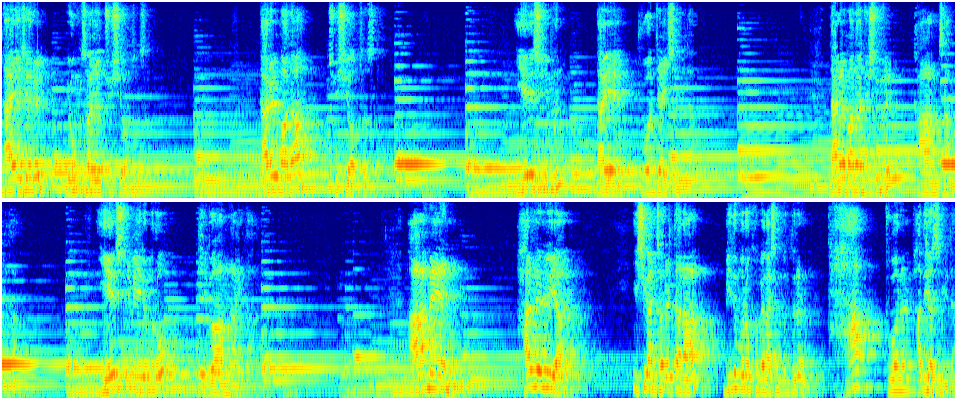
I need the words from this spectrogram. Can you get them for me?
나의 죄를 용서하여 주시옵소서. 나를 받아 주시옵소서. 예수님은 나의 구원자이십니다. 나를 받아주심을 감사합니다. 예수님의 이름으로 기도합나이다. 아멘. 할렐루야. 이 시간 저를 따라 믿음으로 고백하신 분들은 다 구원을 받으셨습니다.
